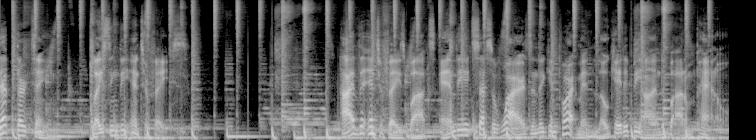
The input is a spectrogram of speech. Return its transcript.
Step 13. Placing the interface. Hide the interface box and the excessive wires in the compartment located behind the bottom panel.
